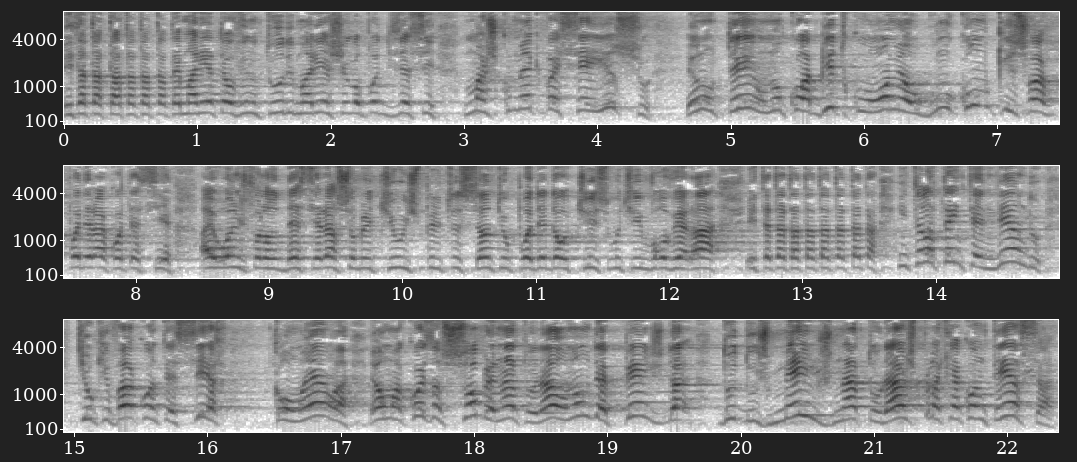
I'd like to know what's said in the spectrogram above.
E tá, tá, tá, tá, tá, tá. E Maria está ouvindo tudo. E Maria chegou para dizer assim: Mas como é que vai ser isso? Eu não tenho, não coabito com homem algum. Como que isso vai, poderá acontecer? Aí o anjo falou: Descerá sobre ti o Espírito Santo e o poder do Altíssimo te envolverá. E tá, tá, tá, tá, tá, tá, tá. Então ela está entendendo que o que vai acontecer com ela é uma coisa sobrenatural, não depende da, do, dos meios naturais para que aconteça.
